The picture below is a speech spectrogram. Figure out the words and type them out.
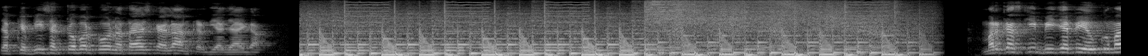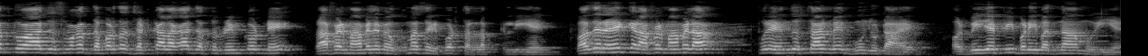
جبکہ بیس اکتوبر کو نتائج کا اعلان کر دیا جائے گا۔ مرکز کی بی جے پی حکومت کو آج اس وقت زبردست جھٹکا لگا جب سپریم کورٹ نے رافیل معاملے میں حکومت سے رپورٹ طلب کر لی ہے۔ واضح رہے کہ رافیل معاملہ پورے ہندوستان میں گونج اٹھا ہے اور بی جے پی بڑی بدنام ہوئی ہے۔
